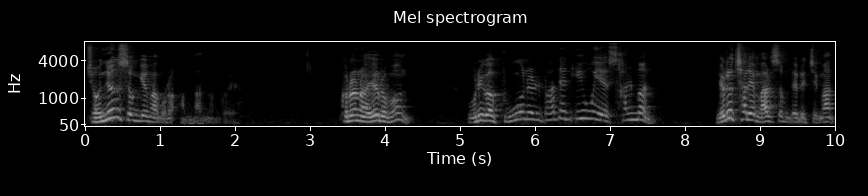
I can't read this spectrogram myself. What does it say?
전혀 성경하고는 안 맞는 거예요. 그러나 여러분, 우리가 구원을 받은 이후의 삶은 여러 차례 말씀드렸지만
